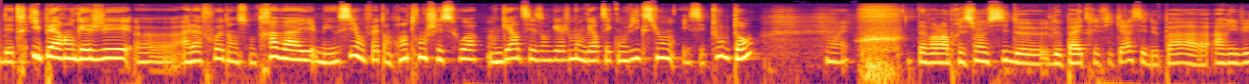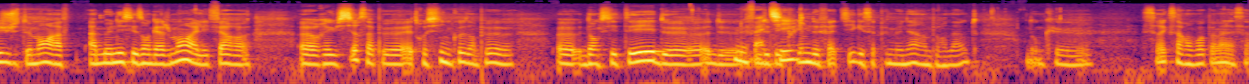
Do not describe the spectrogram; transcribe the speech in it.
d'être hyper engagé euh, à la fois dans son travail, mais aussi en fait en rentrant chez soi, on garde ses engagements, on garde ses convictions, et c'est tout le temps. D'avoir l'impression aussi de ne pas être efficace et de ne pas euh, arriver justement à, mener ses engagements, à les faire réussir, ça peut être aussi une cause un peu d'anxiété, de, de, de, fatigue. déprime, de fatigue, et ça peut mener à un burn-out. Donc c'est vrai que ça renvoie pas mal à ça.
